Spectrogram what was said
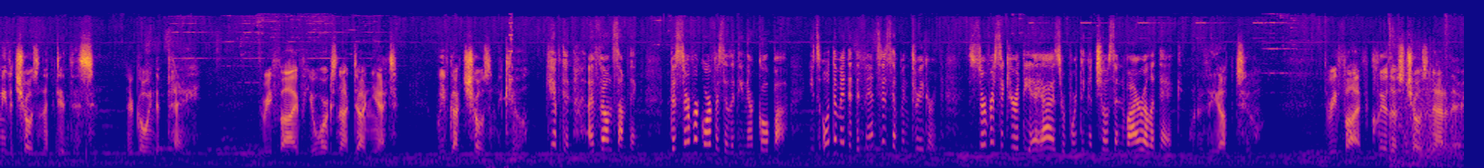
Me the Chosen that did this. They're going to pay. 3-5, your work's not done yet. We've got Chosen to kill. Captain, I found something. The server core facility near Copa. Its automated defenses have been triggered. Server security AI is reporting a chosen viral attack. What are they up to? 3-5, clear those Chosen out of there.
